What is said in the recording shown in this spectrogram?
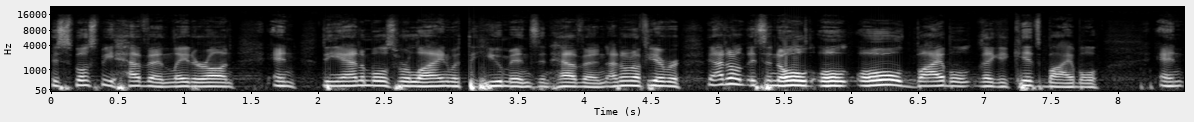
It's supposed to be heaven later on, and the animals were lying with the humans in heaven. I don't know if you ever. I don't. It's an old, old, old Bible, like a kid's Bible, and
